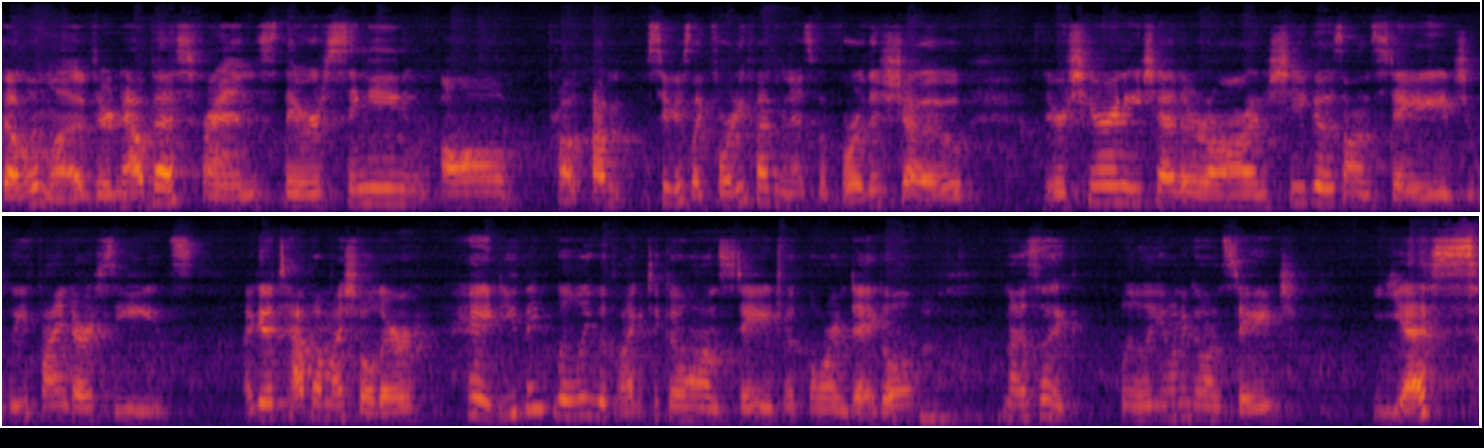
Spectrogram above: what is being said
fell in love. They're now best friends. They were singing all, I'm serious, like 45 minutes before the show. They're cheering each other on. She goes on stage. We find our seats. I get a tap on my shoulder. Hey, do you think Lily would like to go on stage with Lauren Daigle? And I was like, Lily, you want to go on stage? Yes.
